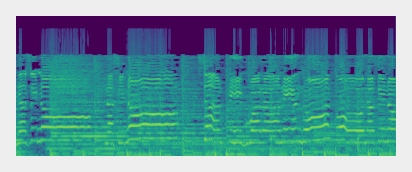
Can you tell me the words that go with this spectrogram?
Nasino, nasino Sa tigwaranin ako Nasino,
